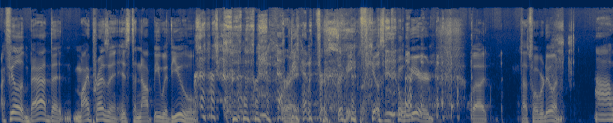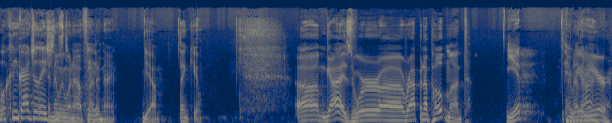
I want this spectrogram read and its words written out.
I feel bad that my present is to not be with you. Right. Anniversary. it feels weird, but that's what we're doing. Ah, well, congratulations. and then we to went out Friday you. night. Yeah, thank you, um, guys. We're uh, wrapping up Hope Month. Yep. Here we another are. year,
